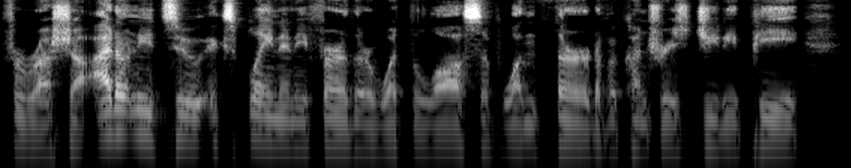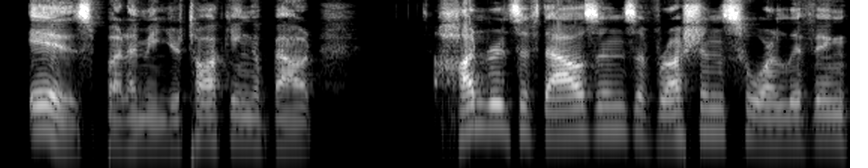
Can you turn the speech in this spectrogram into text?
for Russia. I don't need to explain any further what the loss of one third of a country's GDP is, but I mean, you're talking about hundreds of thousands of Russians who are living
